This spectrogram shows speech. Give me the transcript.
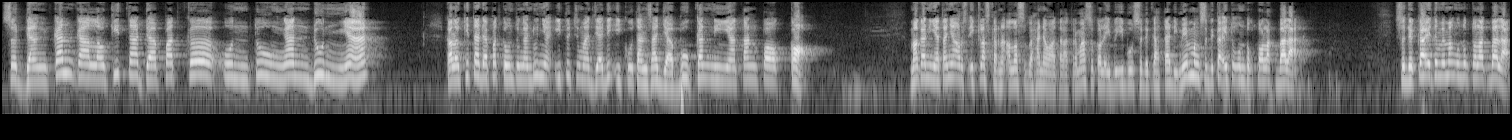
Sedangkan kalau kita dapat keuntungan dunia, kalau kita dapat keuntungan dunia itu cuma jadi ikutan saja, bukan niatan pokok. Maka niatannya harus ikhlas karena Allah Subhanahu wa taala. Termasuk kalau ibu-ibu sedekah tadi, memang sedekah itu untuk tolak bala. Sedekah itu memang untuk tolak bala.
